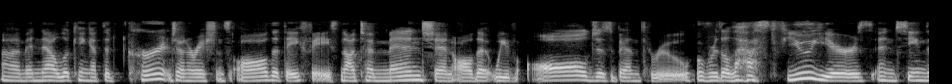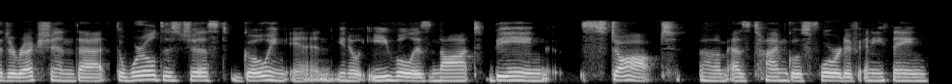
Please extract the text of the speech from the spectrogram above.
um, and now looking at the current generations, all that they face, not to mention all that we've all just been through over the last few years and seeing the direction that the world is just going in. You know, evil is not being stopped um, as time goes forward. If anything,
